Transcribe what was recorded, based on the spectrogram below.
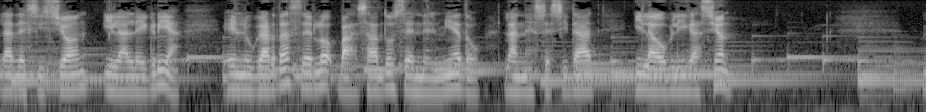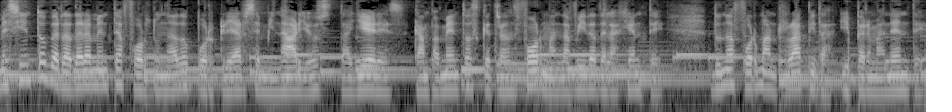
la decisión y la alegría, en lugar de hacerlo basándose en el miedo, la necesidad y la obligación. Me siento verdaderamente afortunado por crear seminarios, talleres, campamentos que transforman la vida de la gente de una forma rápida y permanente.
